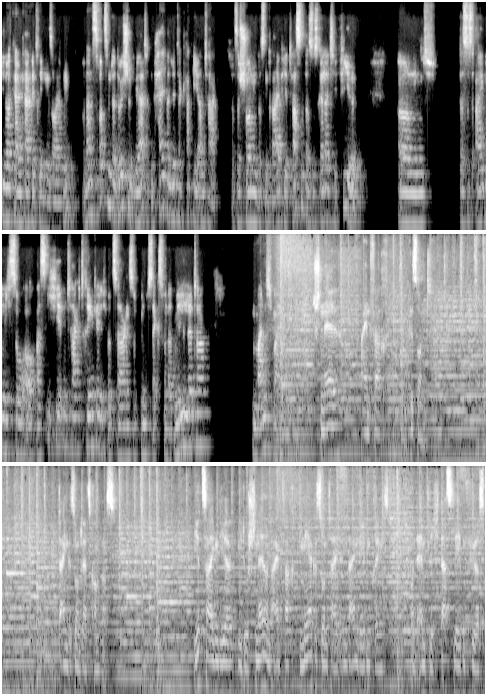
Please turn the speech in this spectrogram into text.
die noch keinen Kaffee trinken sollten. Und dann ist trotzdem der Durchschnitt wert ein halber Liter Kaffee am Tag. Das ist schon, das sind drei, vier Tassen, das ist relativ viel. Und das ist eigentlich so auch, was ich jeden Tag trinke. Ich würde sagen, so 500, 600 Milliliter. Manchmal schnell, einfach, gesund. Dein Gesundheitskompass. Wir zeigen dir, wie du schnell und einfach mehr Gesundheit in dein Leben bringst und endlich das Leben führst,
